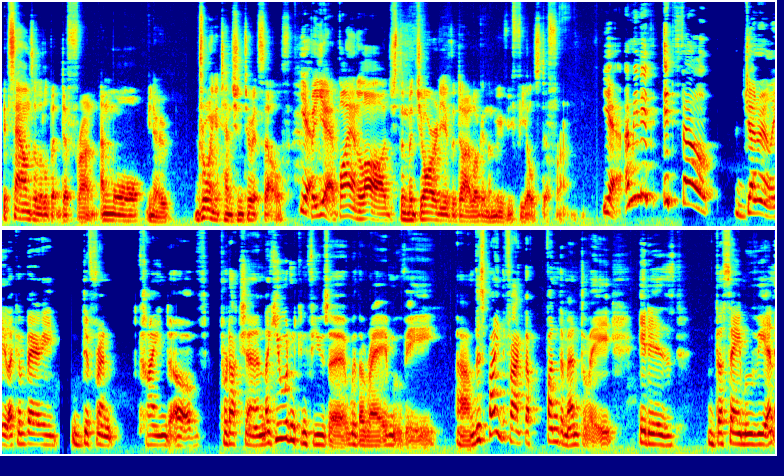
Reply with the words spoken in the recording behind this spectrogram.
it sounds a little bit different and more you know drawing attention to itself. Yeah. But yeah, by and large, the majority of the dialogue in the movie feels different. Yeah, I mean, it it felt generally like a very different kind of production. Like you wouldn't confuse it with a Ray movie, um, despite the fact that fundamentally it is the same movie, and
